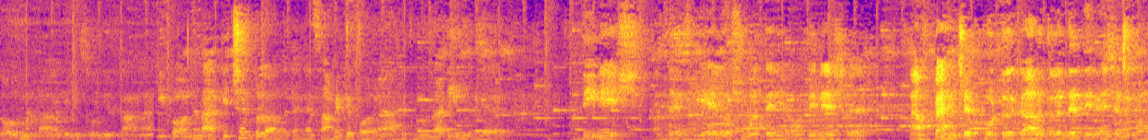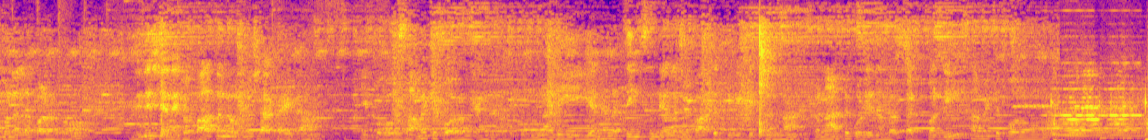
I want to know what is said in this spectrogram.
கவர்மெண்ட் ஆல்ரெடி இங்கே சொல்லியிருக்காங்க. இப்போ வந்து நான் கிச்சனுக்குள்ளே வந்துட்டேங்க. சமைக்க போகிறேன் அதுக்கு முன்னாடி இங்கே தினேஷ் வந்து எனக்கு ஏழு வருஷமாக தெரியும். தினேஷ். நான் பேண்ட் ஷர்ட் போட்டு காலத்துலேருந்தே தினேஷ் எனக்கு ரொம்ப நல்ல பழக்கம். தினேஷ் என்னை இப்போ பார்த்தோன்னு ரொம்ப ஷாக் ஆகிட்டான் இப்போ சமைக்க போகிறோங்க அதுக்கு முன்னாடி என்னென்ன திங்ஸ்ன்னு எல்லாமே பார்த்துருக்கீங்க கிச்சன்னா இப்போ நாட்டுக்கோழி நம்ம கட் பண்ணி சமைக்க போகிறோம்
